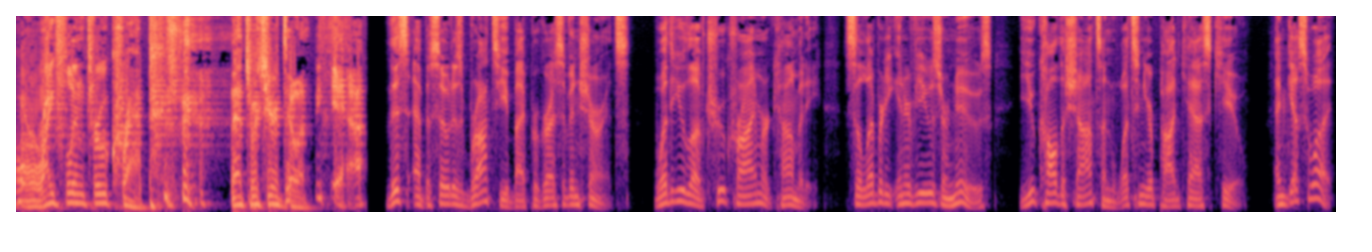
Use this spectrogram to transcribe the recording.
Rifling through crap. That's what you're doing. Yeah. This episode is brought to you by Progressive Insurance. Whether you love true crime or comedy, celebrity interviews or news, you call the shots on what's in your podcast queue. And guess what?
